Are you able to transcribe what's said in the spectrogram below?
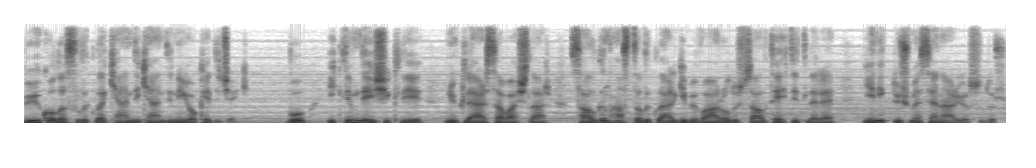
büyük olasılıkla kendi kendini yok edecek. Bu, iklim değişikliği, nükleer savaşlar, salgın hastalıklar gibi varoluşsal tehditlere yenik düşme senaryosudur.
